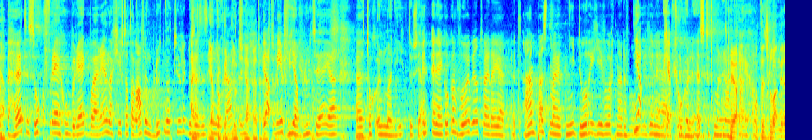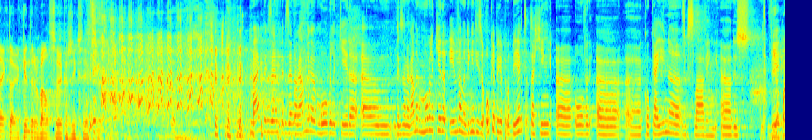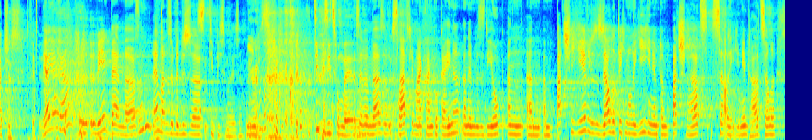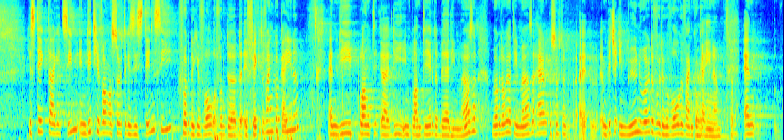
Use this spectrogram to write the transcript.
Ja. Huid is ook vrij goed bereikbaar. Hè. Dat geeft dat dan af in het bloed natuurlijk. Dus ah, ja. dat is ja, inderdaad toch weer bloed. Een, ja, uiteraard. ja, weer via bloed. Hè. Ja. Uh, toch een manier. Dus, ja. en, en eigenlijk ook een voorbeeld waar dat je het aanpast, maar het niet doorgegeven wordt naar de volgende ja. generatie. Je hebt goed geluisterd, maar ja. ja want het is belangrijk dat je kinderen wel suikerziek zijn. Maar er zijn, er zijn nog andere mogelijkheden. Ehm, er zijn nog andere mogelijkheden. Een van de dingen die ze ook hebben geprobeerd, dat ging eh, over eh, eh, cocaïneverslaving. Eh, dus Via weer, patches. ja, ja, ja. Weer bij muizen. Hè, maar ze hebben dus... eh, Typisch muizen. ja. Typisch iets voor mij. Ze hebben muizen verslaafd gemaakt aan cocaïne. Dan hebben ze die ook een, een, een patch gegeven. Dus dezelfde technologie. Je neemt een patch huidcellen, je neemt huidcellen. Je steekt daar iets in. In dit geval een soort resistentie voor de, gevol, voor de, de effecten van cocaïne. En die, plante, eh, die implanteerden bij die muizen, waardoor dat die muizen eigenlijk een, soort, een, een beetje immuun worden voor de gevolgen van cocaïne. En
